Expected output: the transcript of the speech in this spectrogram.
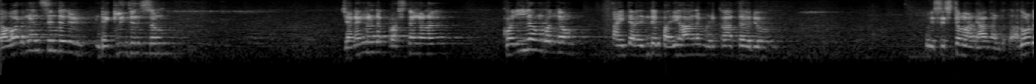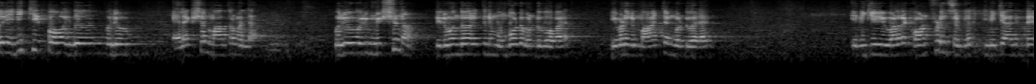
ഗവർണൻസിന്റെ ഒരു നെഗ്ലിജൻസും ജനങ്ങളുടെ പ്രശ്നങ്ങൾ കൊല്ലം കൊല്ലം ആയിട്ട് അതിന്റെ പരിഹാരം എടുക്കാത്ത ഒരു ഒരു സിസ്റ്റമാണ് ഞാൻ കണ്ടത്. അതുകൊണ്ട് എനിക്കിപ്പോ ഇത് ഒരു എലക്ഷൻ മാത്രമല്ല ഒരു ഒരു മിഷനാണ് തിരുവനന്തപുരത്തിന് മുമ്പോട്ട് കൊണ്ടുപോകാൻ ഇവിടെ ഒരു മാറ്റം കൊണ്ടുവരാൻ എനിക്ക് വളരെ കോൺഫിഡൻസ് ഉണ്ട്. എനിക്ക് അതിന്റെ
